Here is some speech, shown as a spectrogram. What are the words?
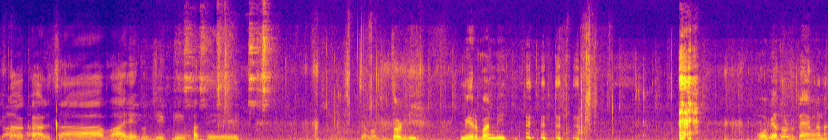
ਜੀ ਕਾ ਖਾਲਸਾ, ਵਾਹਿਗੁਰੂ ਜੀ ਕੀ ਫਤਿਹ। ਚਲੋ ਜੀ, ਤੁਹਾਡੀ ਮਿਹਰਬਾਨੀ। ਹੋ ਗਿਆ ਤੁਹਾਡਾ ਟਾਈਮ ਹੈ ਨਾ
